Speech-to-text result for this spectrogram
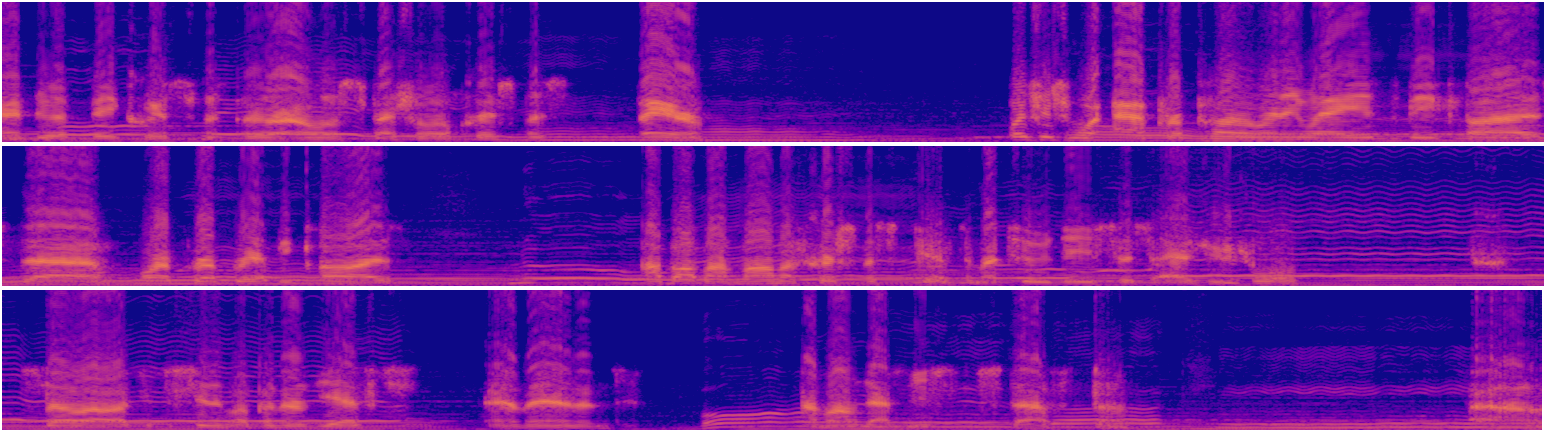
and do a big Christmas, or our own special Christmas there, which is more apropos anyways, because, uh, more appropriate because I bought my mom a Christmas gift and my two nieces as usual. So uh, I get to see them open their gifts, and then my mom got me some stuff. So, uh,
